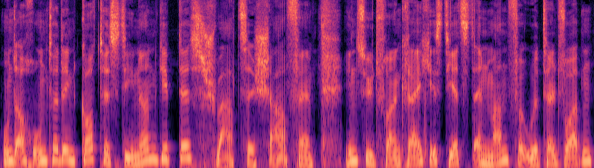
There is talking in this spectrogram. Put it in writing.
Und auch unter den Gottesdienern gibt es schwarze Schafe. In Südfrankreich ist jetzt ein Mann verurteilt worden,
